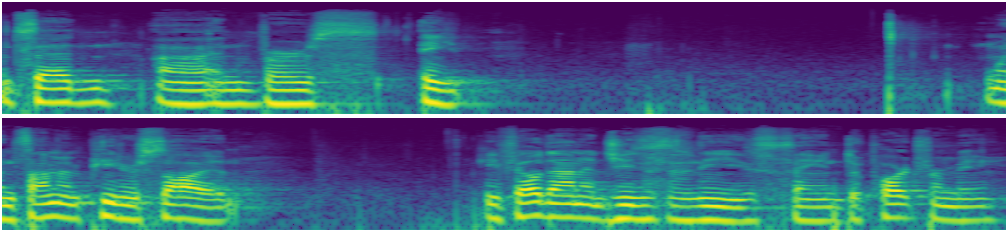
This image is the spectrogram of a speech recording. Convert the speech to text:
It said uh, in verse 8 When Simon Peter saw it, he fell down at Jesus' knees, saying, Depart from me,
